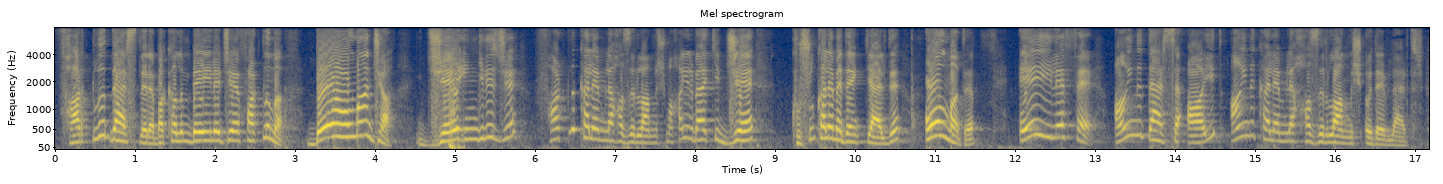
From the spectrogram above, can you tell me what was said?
farklı derslere bakalım B ile C farklı mı? B Almanca, C İngilizce farklı kalemle hazırlanmış mı? Hayır belki C kurşun kaleme denk geldi. Olmadı. E ile F aynı derse ait aynı kalemle hazırlanmış ödevlerdir.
